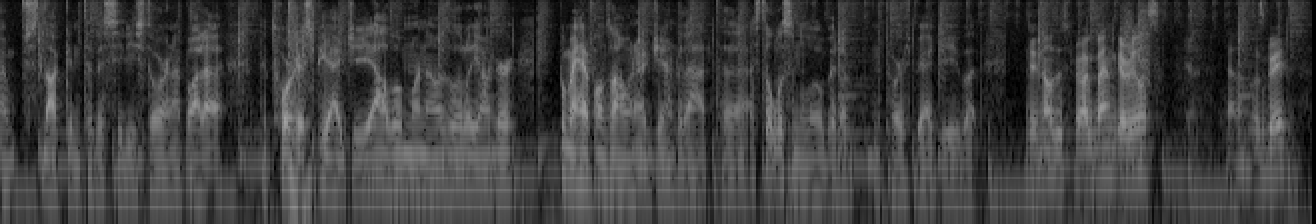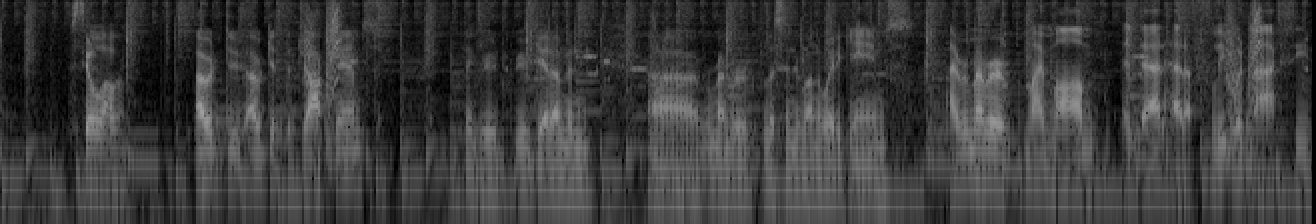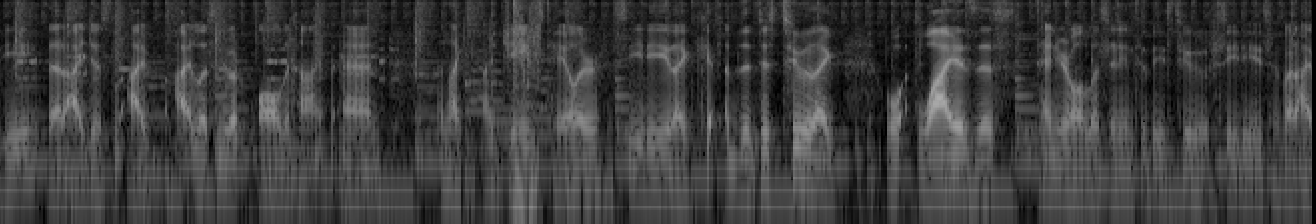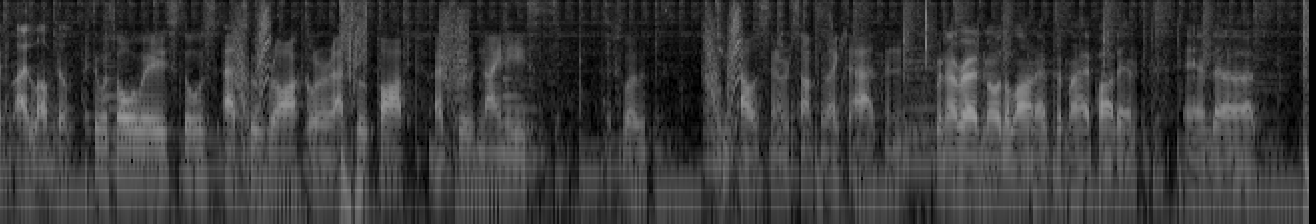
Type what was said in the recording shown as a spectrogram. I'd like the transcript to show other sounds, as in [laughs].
I snuck into the CD store and I bought a Notorious B.I.G. album when I was a little younger. Put my headphones on when I would jam to that. Uh, I still listen to a little bit of Notorious B.I.G., but Do you know this rock band, Gorillaz? Yeah. Yeah, it was great. Still love them. I would do. I would get the jock jams. I think we would, we would get them and uh, remember listening to them on the way to games. I remember my mom and dad had a Fleetwood Mac CD that I just I I listened to it all the time and and like a James Taylor CD like the, just two like wh- why is this 10 year old listening to these two CDs but I I loved them. There was always those absolute rock or absolute pop, absolute 90s, absolute 2000 or something like that. And Whenever I'd mow the lawn, I'd put my iPod in, and uh,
